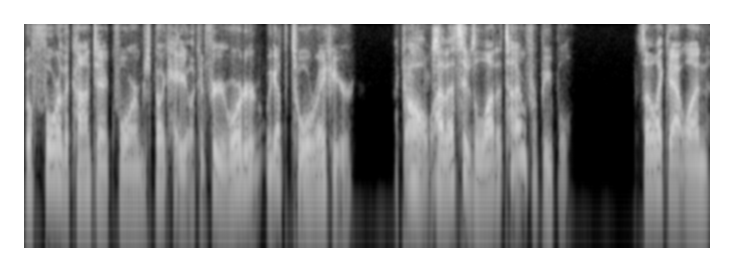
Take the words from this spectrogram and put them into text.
before the contact form? Just be like, hey, you're looking for your order? We got the tool right here. Like, oh wow, that saves a lot of time for people. So I like that one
